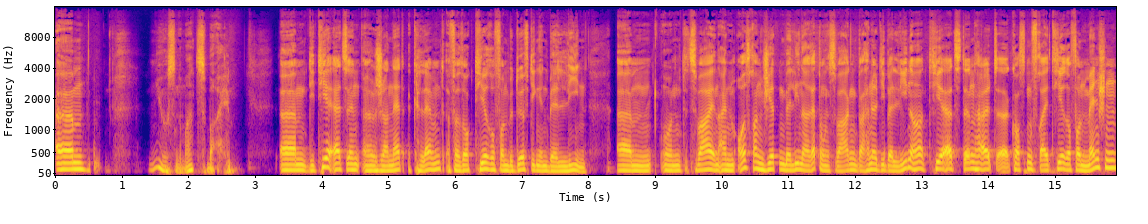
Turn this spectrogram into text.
ähm, News Nummer zwei. Ähm, die Tierärztin äh, Jeanette Clement versorgt Tiere von Bedürftigen in Berlin. Ähm, und zwar in einem ausrangierten Berliner Rettungswagen behandelt die Berliner Tierärztin halt äh, kostenfrei Tiere von Menschen,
